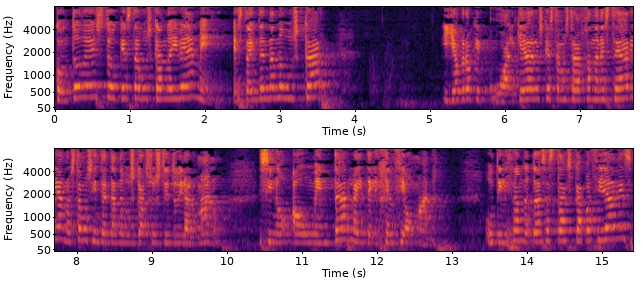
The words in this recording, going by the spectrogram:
Con todo esto que está buscando IBM, está intentando buscar, y yo creo que cualquiera de los que estamos trabajando en este área no estamos intentando buscar sustituir al humano, sino aumentar la inteligencia humana, utilizando todas estas capacidades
